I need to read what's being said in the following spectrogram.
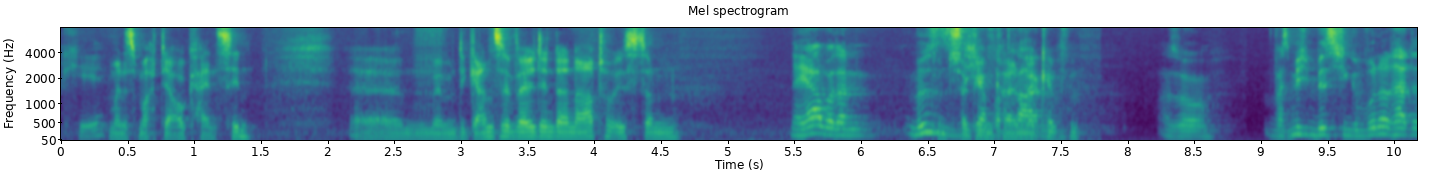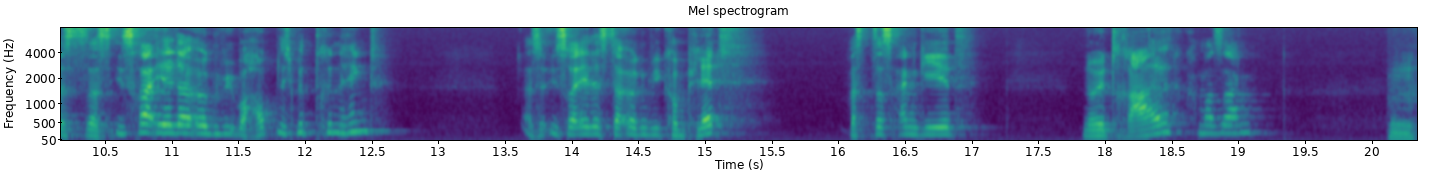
Okay. Ich meine, es macht ja auch keinen Sinn. Ähm, wenn die ganze Welt in der NATO ist, dann naja, aber dann müssen sie sich ja vertragen. kämpfen. Also, was mich ein bisschen gewundert hat, ist, dass Israel da irgendwie überhaupt nicht mit drin hängt. Also Israel ist da irgendwie komplett, was das angeht, neutral, kann man sagen. Hm.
